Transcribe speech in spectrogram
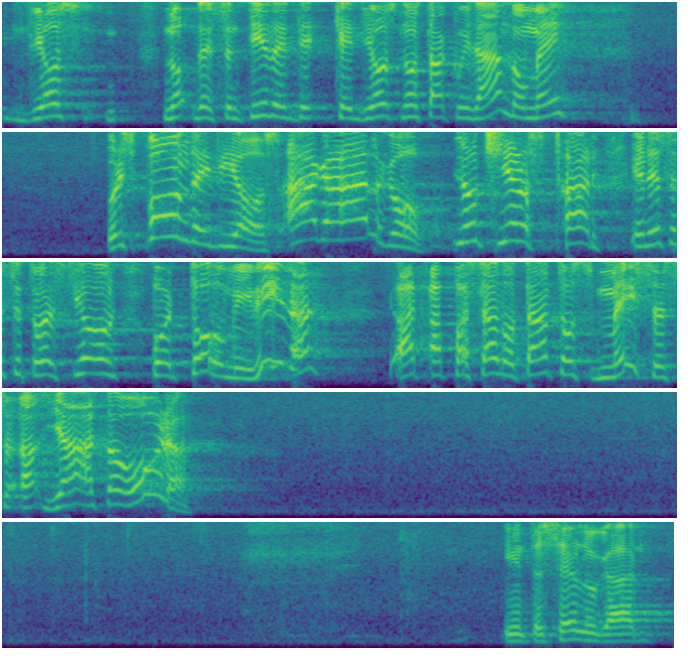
Dios, de sentir que Dios no está cuidándome, Responde Dios, haga algo. Yo quiero estar en esa situación por toda mi vida. Ha, pasado tantos meses ah, ya hasta ahora. Y en tercer lugar,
